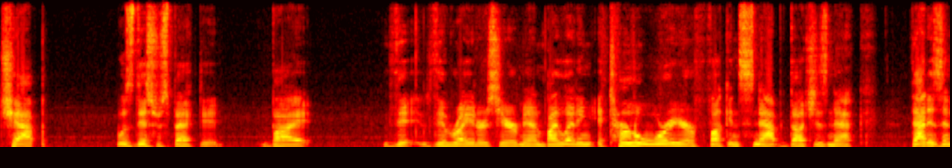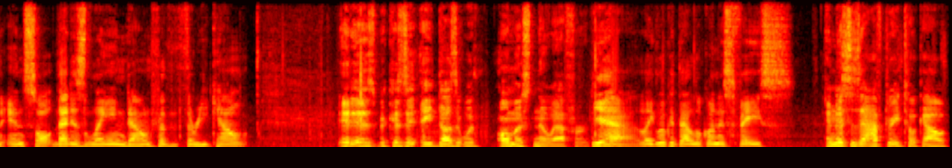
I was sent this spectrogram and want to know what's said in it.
Chap was disrespected by the the writers here, man, by letting Eternal Warrior fucking snap Dutch's neck. That is an insult. That is laying down for the three count. It is because it, he does it with almost no effort. Yeah, like look at that look on his face. And this is after he took out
